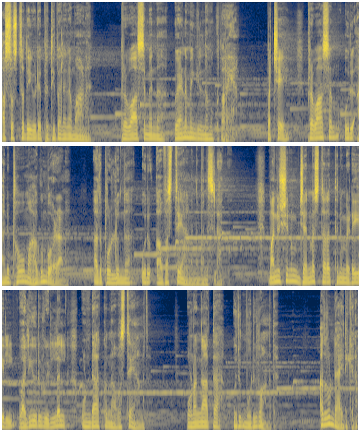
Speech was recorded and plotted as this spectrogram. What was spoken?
അസ്വസ്ഥതയുടെ പ്രതിഫലനമാണ് പ്രവാസമെന്ന് വേണമെങ്കിൽ നമുക്ക് പറയാം. പക്ഷേ പ്രവാസം ഒരു അനുഭവമാകുമ്പോഴാണ് അത് പൊള്ളുന്ന ഒരു അവസ്ഥയാണെന്ന് മനസ്സിലാക്കും. മനുഷ്യനും ജന്മസ്ഥലത്തിനും ഇടയിൽ വലിയൊരു വിള്ളൽ ഉണ്ടാക്കുന്ന അവസ്ഥയാണത്. ഉണങ്ങാത്ത ഒരു മുറിവാണത്. അതുകൊണ്ടായിരിക്കണം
